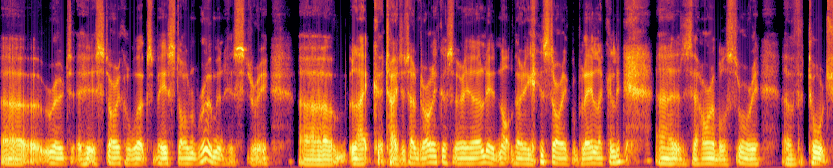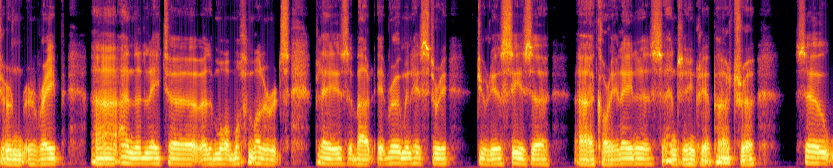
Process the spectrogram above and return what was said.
uh, wrote historical works based on Roman history, um, like Titus Andronicus very early, not very historical play, luckily. Uh, it's a horrible story of torture and rape. Uh, and then later, uh, the more moderate plays about Roman history, Julius Caesar, uh, Coriolanus, Antony and Cleopatra. So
